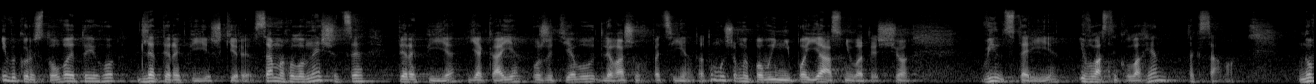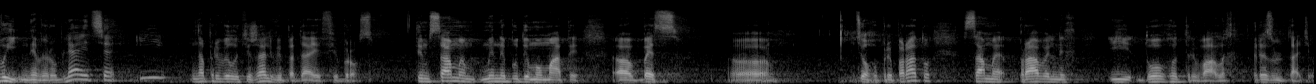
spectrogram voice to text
і використовувати його для терапії шкіри. Саме головне, що це терапія, яка є пожиттєвою для вашого пацієнта, тому що ми повинні пояснювати, що він старіє, і власний колаген так само. Новий не виробляється і, на превеликий жаль, випадає фіброз. Тим самим ми не будемо мати е, без е, цього препарату саме правильних і довготривалих результатів.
